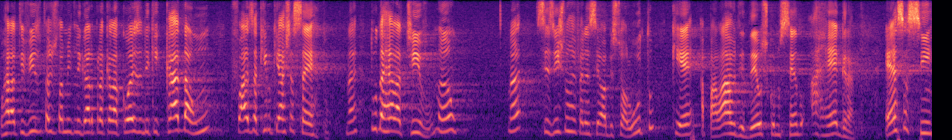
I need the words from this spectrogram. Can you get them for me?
o relativismo está justamente ligado para aquela coisa de que cada um faz aquilo que acha certo, né? tudo é relativo. Não. Né? Se existe um referencial absoluto, que é a palavra de Deus como sendo a regra, essa sim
